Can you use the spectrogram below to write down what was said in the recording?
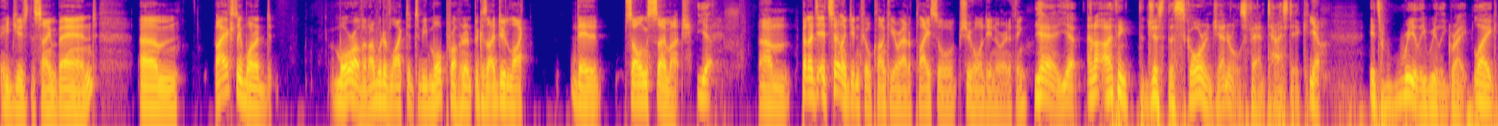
he'd used the same band. Um, I actually wanted more of it. I would have liked it to be more prominent because I do like their songs so much. Yeah. Um, but it, it certainly didn't feel clunky or out of place or shoehorned in or anything. Yeah, yeah. And I I think just the score in general is fantastic. Yeah. It's really, really great. Like,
